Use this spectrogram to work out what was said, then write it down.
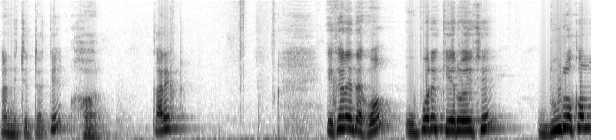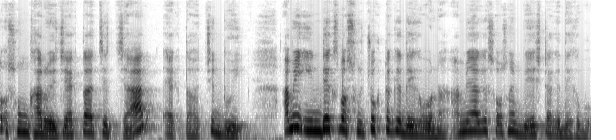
আর নিচেরটাকে হর। কারেক্ট এখানে দেখো, উপরে কে রয়েছে? দু রকম সংখ্যা রয়েছে, একটা হচ্ছে চার, একটা হচ্ছে দুই। আমি ইন্ডেক্স বা সূচকটাকে দেখব না, আমি আগে সবসময় বেসটাকে দেখব।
